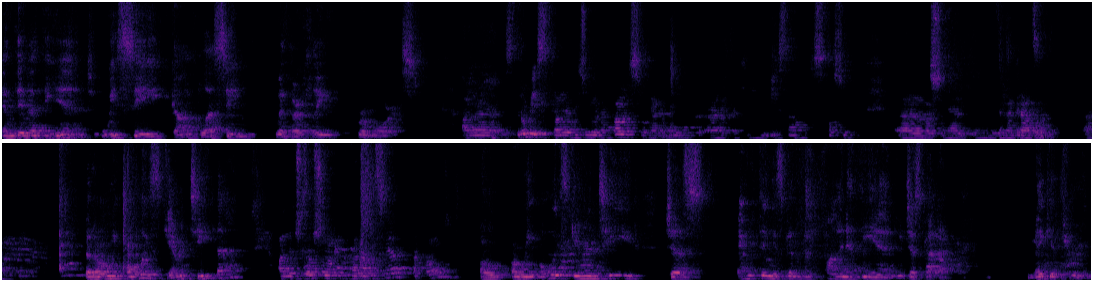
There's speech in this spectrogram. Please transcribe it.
And then at the end, we see God blessing with earthly rewards. Ale z drugiej strony widzimy na końcu, jak Bóg e, w taki niesamowity sposób e, właśnie wynagradza. But are we always guaranteed that? Ale czy zawsze mamy gwarancję taką? Or are we always guaranteed just everything is going to be fine at the end? We just got to make it through.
